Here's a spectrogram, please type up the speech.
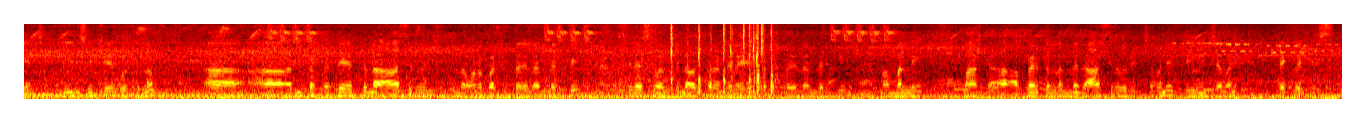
గెలిచి లీడర్షిప్ చేయబోతున్నాం. అంత పెద్ద ఎత్తున ఆశీర్వదించుకున్న వనపర్తి ప్రజలందరికీ శిరస్సు వంచి నమస్కారం తెలియజేస్తున్న ప్రజలందరికీ మమ్మల్ని మా అభ్యర్థులందరినీ ఆశీర్వదించమని దీవించమని రిక్వెస్ట్ చేస్తాం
